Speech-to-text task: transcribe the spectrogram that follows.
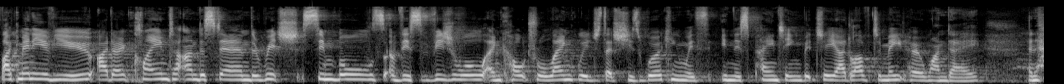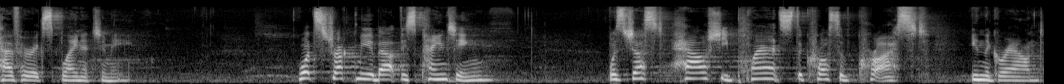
Like many of you, I don't claim to understand the rich symbols of this visual and cultural language that she's working with in this painting, but gee, I'd love to meet her one day and have her explain it to me. What struck me about this painting was just how she plants the cross of Christ in the ground.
